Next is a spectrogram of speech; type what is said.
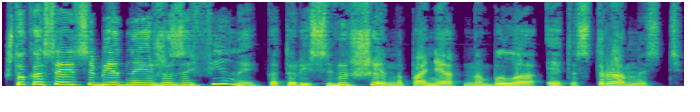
Что касается бедной Жозефины, которой совершенно понятна была эта странность,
